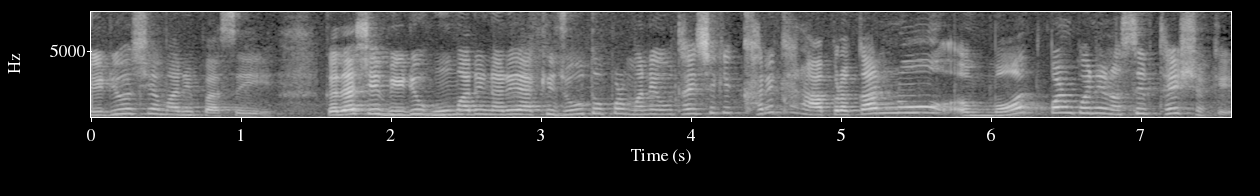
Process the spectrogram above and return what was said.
વીડિયો છે અમારી પાસે. કદાચ એ વીડિયો હું મારી નરે આખી જોઉં તો પણ મને એવું થાય છે કે ખરેખર આ પ્રકારનું મોત પણ કોઈને નસીબ થઈ શકે.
